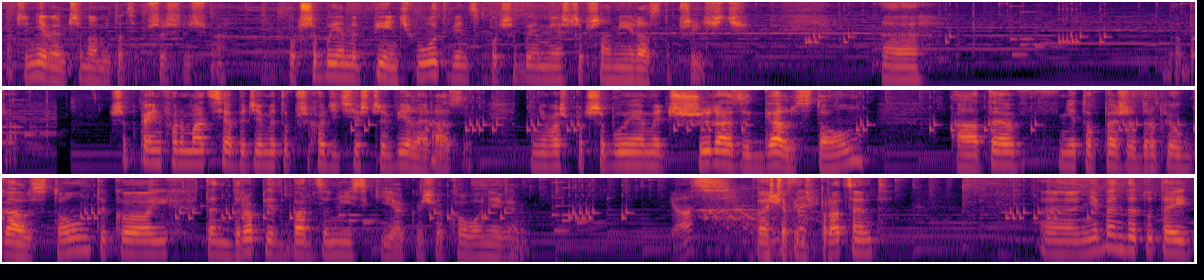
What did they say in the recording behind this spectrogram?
Znaczy nie wiem, czy mamy to, co przyszliśmy. Potrzebujemy 5 łód, więc potrzebujemy jeszcze przynajmniej raz tu przyjść. E, Szybka informacja, będziemy tu przychodzić jeszcze wiele razy, ponieważ potrzebujemy 3 razy gallstone, a te nietoperze dropią gallstone, tylko ich ten drop jest bardzo niski, jakoś około, nie wiem, 25%. E, nie będę tutaj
